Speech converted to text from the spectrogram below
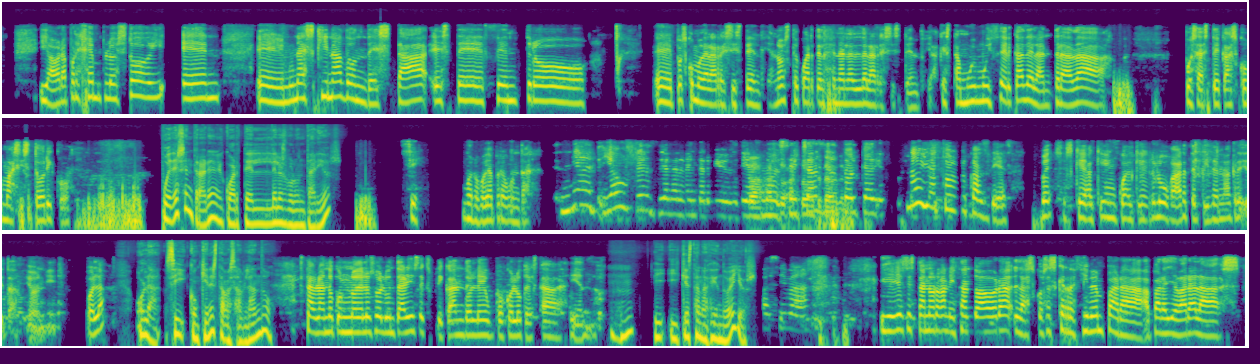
Y ahora, por ejemplo, estoy en, en una esquina donde está este centro eh, pues como de la resistencia, ¿no? Este cuartel general de la resistencia, que está muy muy cerca de la entrada pues a este casco más histórico. ¿Puedes entrar en el cuartel de los voluntarios? Sí. Bueno, voy a preguntar. Ya ustedes tienen la entrevista. No, no, ya tolcas 10. ¿Ves? Es que aquí en cualquier lugar te piden la acreditación y Hola. Hola, sí, ¿con quién estabas hablando? Está hablando con uno de los voluntarios explicándole un poco lo que está haciendo. ¿Y, qué están haciendo ellos? Así va. Y ellos están organizando ahora las cosas que reciben para, para llevar a las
